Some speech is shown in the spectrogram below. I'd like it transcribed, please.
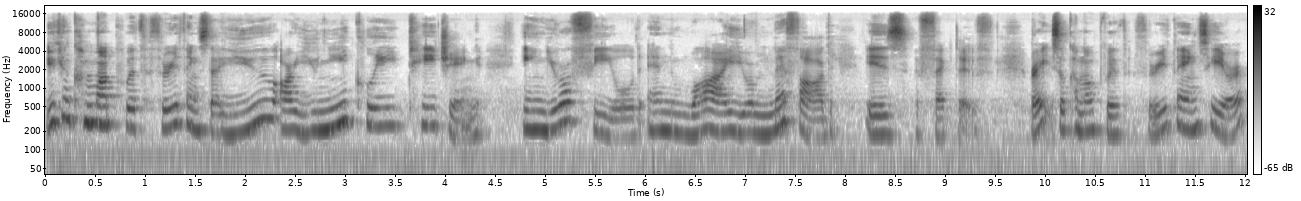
you can come up with three things that you are uniquely teaching in your field and why your method is effective, right? So come up with three things here.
